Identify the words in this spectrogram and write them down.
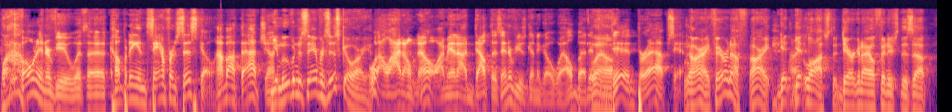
Wow. Phone interview with a company in San Francisco. How about that, John? You moving to San Francisco? Are you? well, I don't know. I mean, I doubt this interview is going to go well, but if Well- it did, perhaps. Yeah. All right, fair enough. All right, get get lost. Derek and I will finish this up.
